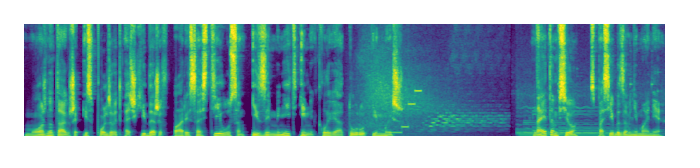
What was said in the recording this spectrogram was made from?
Можно также использовать очки даже в паре со стилусом и заменить ими клавиатуру и мышь. На этом все. Спасибо за внимание.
